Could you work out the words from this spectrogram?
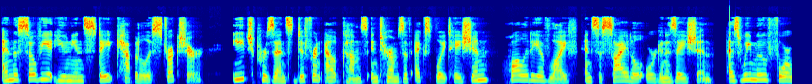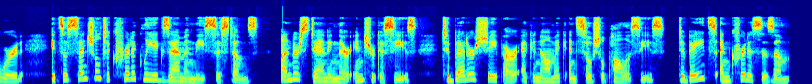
and the Soviet Union's state capitalist structure, each presents different outcomes in terms of exploitation, quality of life, and societal organization. As we move forward, it's essential to critically examine these systems, understanding their intricacies, to better shape our economic and social policies. Debates and criticism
